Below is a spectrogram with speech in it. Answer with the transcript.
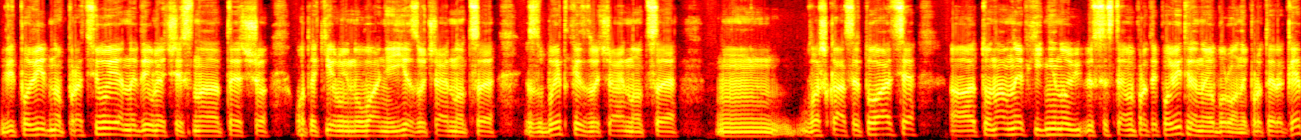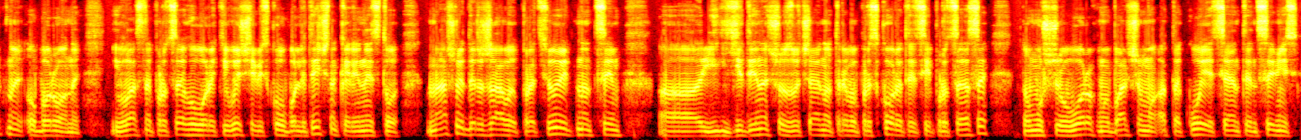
відповідно працює, не дивлячись на те, що отакі руйнування є. Звичайно, це збитки, звичайно, це важка ситуація. То нам необхідні нові системи протиповітряної оборони, протиракетної оборони, і власне про це говорить і вище військово-політичне керівництво нашої держави. Працюють над цим. Єдине, що звичайно треба прискорити ці процеси, тому що ворог ми бачимо атакує ця інтенсивність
